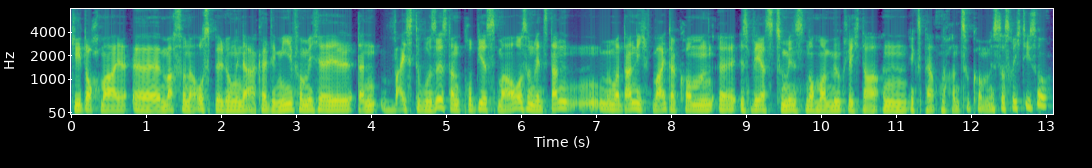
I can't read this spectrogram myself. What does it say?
geh doch mal, äh, mach so eine Ausbildung in der Akademie von Michael, dann weißt du, wo es ist, dann probier's mal aus und wenn es dann, wenn wir dann nicht weiterkommen, äh, ist, wäre es zumindest nochmal möglich, da an Experten ranzukommen. Ist das richtig so?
